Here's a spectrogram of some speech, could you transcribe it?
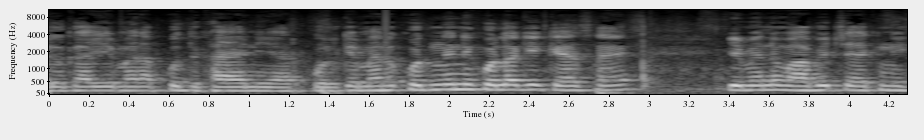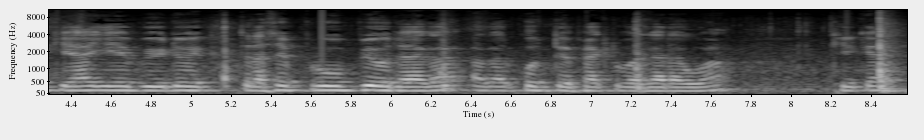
का, ये मैंने आपको दिखाया नहीं यार खोल के। मैंने खुद ने नहीं खोला कि कैसा है, ये मैंने वहाँ भी चेक नहीं किया, ये वीडियो एक तरह से प्रूफ भी हो जाएगा, अगर कुछ डिफेक्ट वगैरह हुआ। ठीक है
